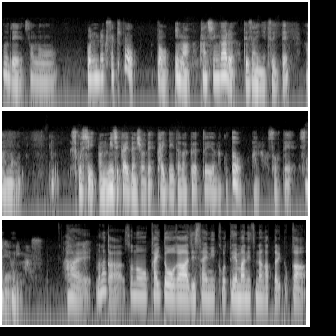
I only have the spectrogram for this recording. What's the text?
なのでそのご連絡先とあと今関心があるデザインについてあの少しあの短い文章で書いていただくというようなことをあの想定しております。はい、まあ、なんかその回答が実際にこうテーマにつながったりとか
